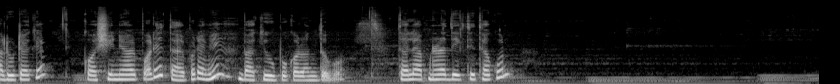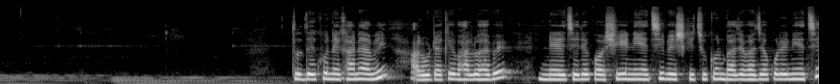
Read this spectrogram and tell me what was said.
আলুটাকে। কষিয়ে নেওয়ার পরে তারপরে আমি বাকি উপকরণ দেবো। তাহলে আপনারা দেখতে থাকুন তো দেখুন, এখানে আমি আলুটাকে ভালোভাবে নেড়েচেড়ে কষিয়ে নিয়েছি। বেশ কিছুক্ষণ ভাজা ভাজা করে নিয়েছি।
